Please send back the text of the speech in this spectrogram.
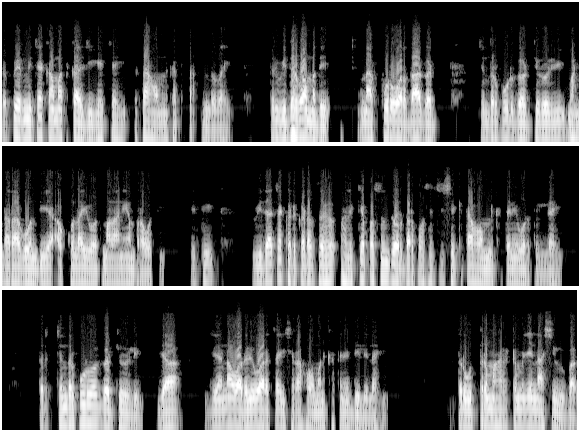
तर पेरणीच्या कामात काळजी घ्यायची आहे. असा हवामान खात्याचा अंदाज आहे. तर विदर्भामध्ये नागपूर वर्धा गड चंद्रपूर गडचिरोली भंडारा गोंदिया अकोला यवतमाळ आणि अमरावती येथे विजाच्या कडकडासह हलक्यापासून जोरदार पावसाची शक्यता हवामान खात्याने वर्तवली आहे. तर चंद्रपूर व गडचिरोली या जिल्ह्यांना वादळी वाऱ्याचा इशारा हवामान खात्याने दिलेला आहे. तर उत्तर महाराष्ट्र म्हणजे नाशिक विभाग.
